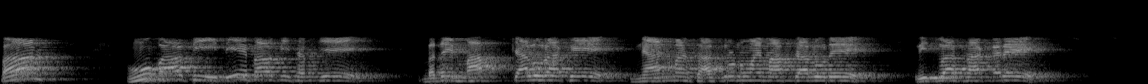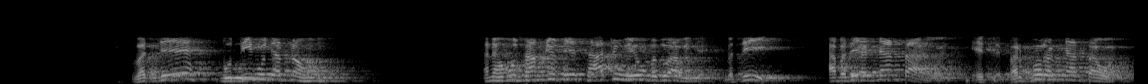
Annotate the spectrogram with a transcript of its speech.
પણ હું ભાવથી, દેહ ભાવથી સમજે, બધે માપ ચાલુ રાખે, જ્ઞાનમાં શાસ્ત્રોનું માપ ચાલુ રહે, વિશ્વાસ ના કરે. વચ્ચે બુદ્ધિ મુજબનો હું. અને હું સમજુ તે સાચું એવું બધું આવી જાય. બધી. આ બધી અજ્ઞાનતા હોય, એટલે ભરપૂર અજ્ઞાનતા હોય.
